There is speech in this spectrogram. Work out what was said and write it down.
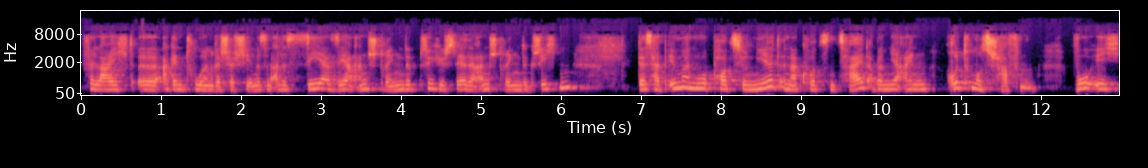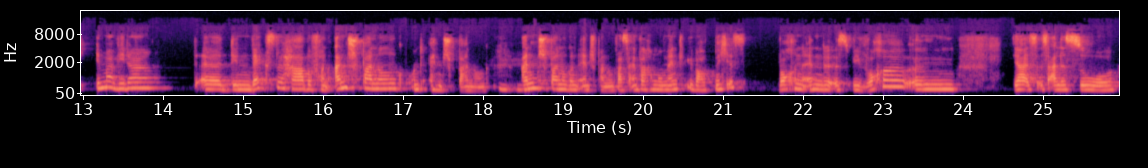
vielleicht äh, Agenturen recherchieren. Das sind alles sehr, sehr anstrengende, psychisch sehr, sehr anstrengende Geschichten. Deshalb immer nur portioniert in einer kurzen Zeit, aber mir einen Rhythmus schaffen, wo ich immer wieder äh, den Wechsel habe von Anspannung und Entspannung. Mhm. Anspannung und Entspannung, was einfach im Moment überhaupt nicht ist. Wochenende ist wie Woche. Ähm, ja, es ist alles so,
